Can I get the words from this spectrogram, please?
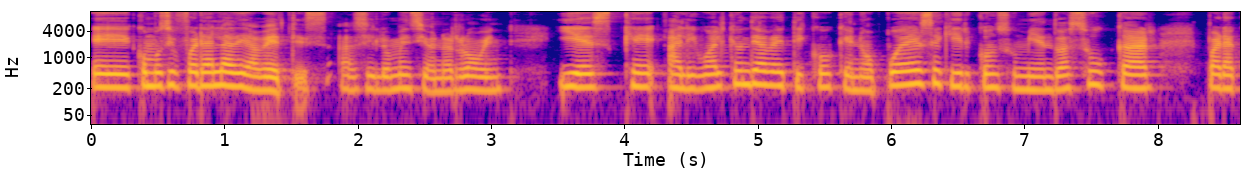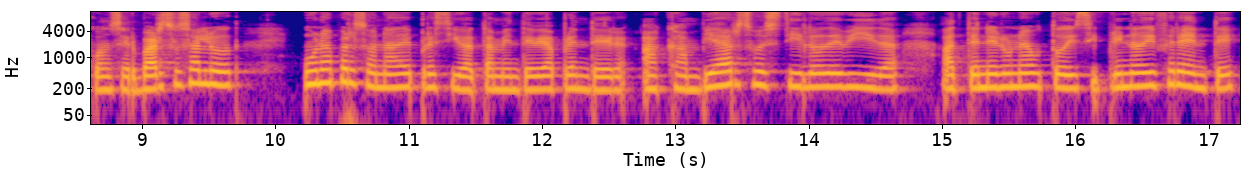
eh, como si fuera la diabetes, así lo menciona Robin, y es que al igual que un diabético que no puede seguir consumiendo azúcar para conservar su salud, una persona depresiva también debe aprender a cambiar su estilo de vida, a tener una autodisciplina diferente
